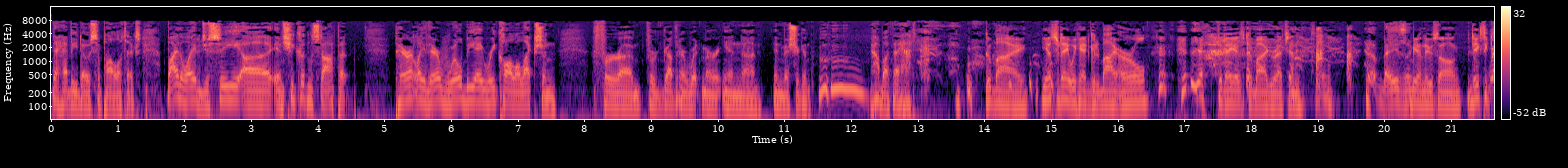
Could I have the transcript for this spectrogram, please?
the heavy dose of politics. By the way, did you see? Uh, and she couldn't stop it. Apparently, there will be a recall election for um, for Governor Whitmer in uh, in Michigan. Woohoo! How about that? goodbye. Yesterday we had goodbye Earl. yeah. Today is goodbye Gretchen. So Amazing. be a new song. Dixie Well,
